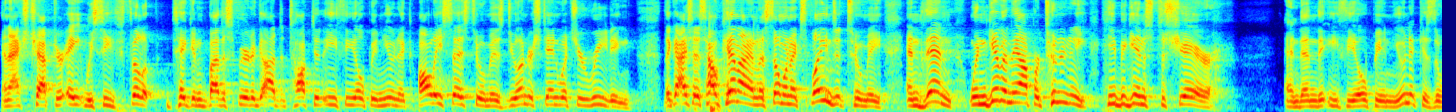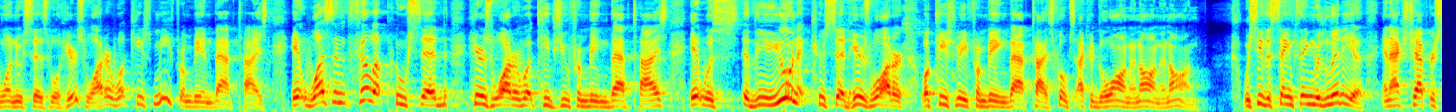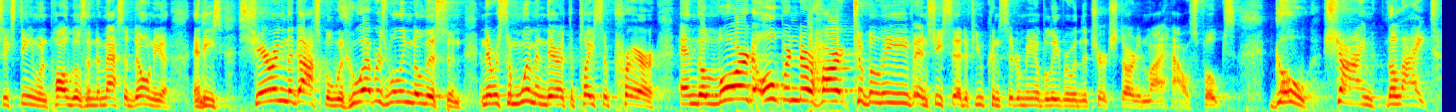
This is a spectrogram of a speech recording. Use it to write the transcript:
In Acts chapter 8, we see Philip taken by the Spirit of God to talk to the Ethiopian eunuch. All he says to him is, Do you understand what you're reading? The guy says, How can I unless someone explains it to me? And then, when given the opportunity, he begins to share. And then the Ethiopian eunuch is the one who says, Well, here's water. What keeps me from being baptized? It wasn't Philip who said, Here's water. What keeps you from being baptized? It was the eunuch who said, Here's water. What keeps me from being baptized? Folks, I could go on and on and on. We see the same thing with Lydia in Acts chapter 16 when Paul goes into Macedonia and he's sharing the gospel with whoever's willing to listen. And there were some women there at the place of prayer. And the Lord opened her heart to believe. And she said, If you consider me a believer when the church started in my house, folks, go shine the light.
